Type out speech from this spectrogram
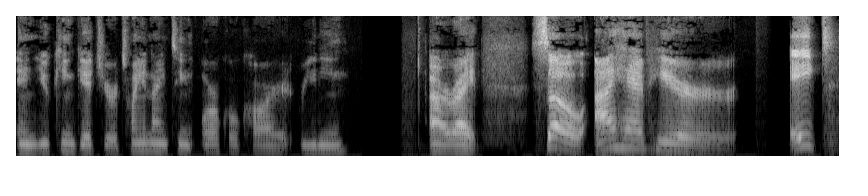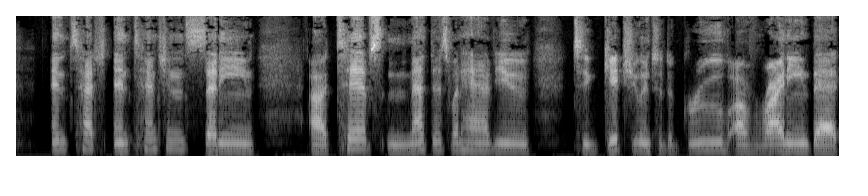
and you can get your 2019 Oracle card reading. All right. So I have here eight intention setting uh, tips, methods, what have you, to get you into the groove of writing that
